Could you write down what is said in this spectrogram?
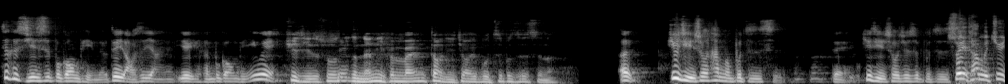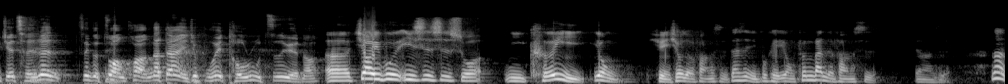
这个其实是不公平的，对老师讲也很不公平。因为具体的说，那个能力分班到底教育部支不支持呢？呃，具体说他们不支持，对，具体说就是不支持。所以他们拒绝承认这个状况，那当然也就不会投入资源了。呃，教育部的意思是说，你可以用选修的方式，但是你不可以用分班的方式这样子。那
